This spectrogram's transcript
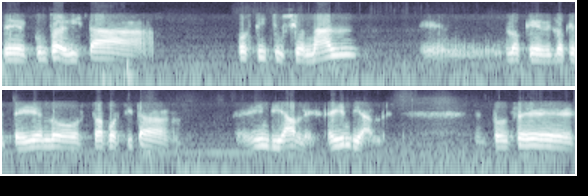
desde el punto de vista constitucional, eh, lo que lo que pedían los transportistas es inviable, es inviable. Entonces,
